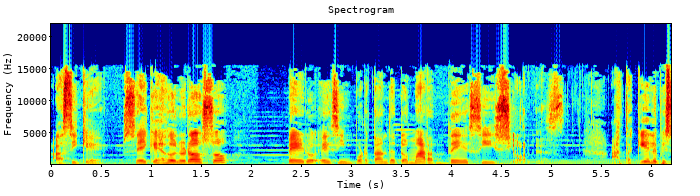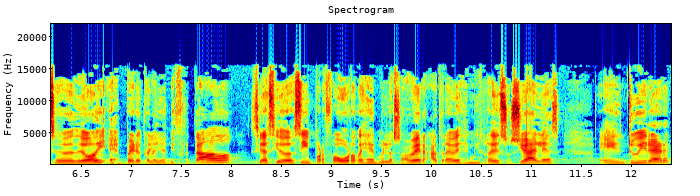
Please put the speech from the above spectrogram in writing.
Así que sé que es doloroso, pero es importante tomar decisiones. Hasta aquí el episodio de hoy, espero que lo hayan disfrutado. Si ha sido así, por favor déjenmelo saber a través de mis redes sociales, en Twitter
